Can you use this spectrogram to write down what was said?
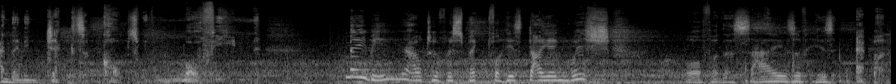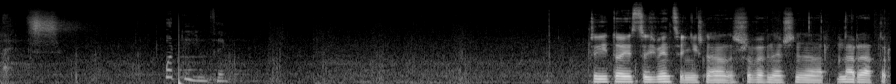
and then injects a corpse with morphine. Maybe out of respect for his dying wish, or for the size of his epaulets. What do you think? Czyli to jest coś więcej niż nasz wewnętrzny nar- narrator.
